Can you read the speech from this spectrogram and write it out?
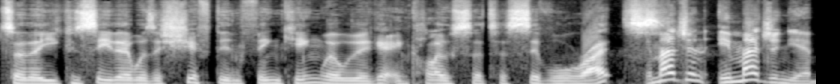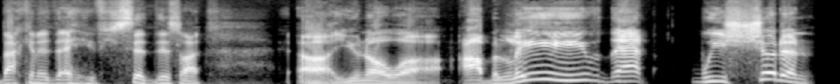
so that you can see there was a shift in thinking where we were getting closer to civil rights. Imagine, imagine, yeah, back in the day, if you said this, like, uh, you know, uh, I believe that we shouldn't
